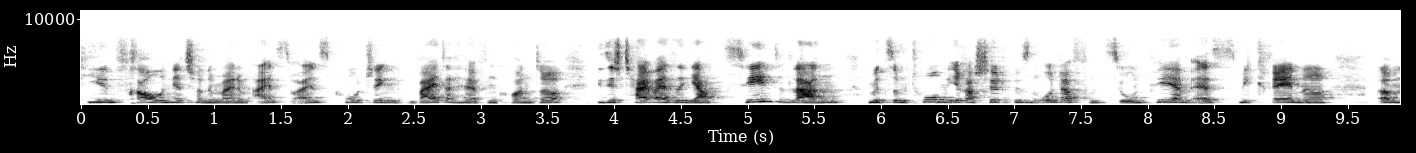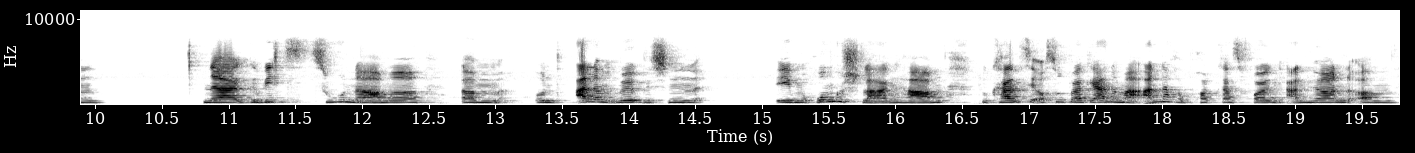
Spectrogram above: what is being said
vielen Frauen jetzt schon in meinem 1 zu 1 Coaching weiterhelfen konnte, die sich teilweise jahrzehntelang mit Symptomen ihrer Schilddrüsenunterfunktion, PMS, Migräne, ähm, einer Gewichtszunahme ähm, und allem möglichen eben rumgeschlagen haben. Du kannst dir auch super gerne mal andere Podcast-Folgen anhören, ähm,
